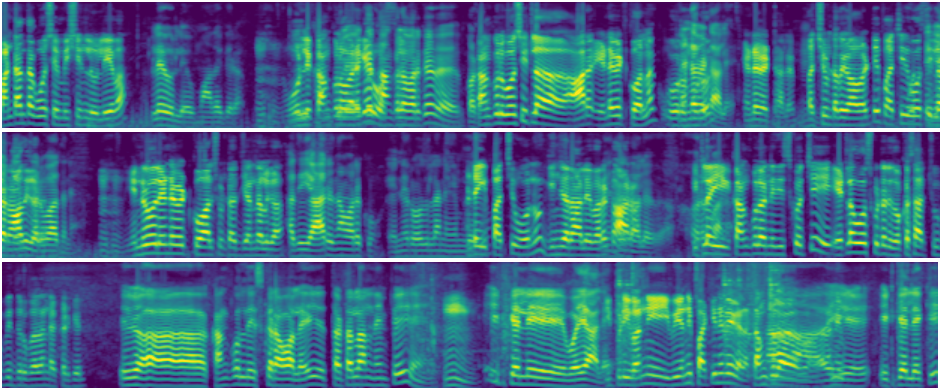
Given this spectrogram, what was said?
పంట అంతా కోసే మిషన్లు లేవా? లేవు లేవు మా దగ్గర. ఓన్లీ కంకుల వరకే కంకుల వరకే. కంకులు కోసి ఇట్లా ఆర ఎండబెట్టుకోవాలా? రోజులు ఎండబెట్టాలి. ఎండబెట్టాలి పచ్చి ఉంటుంది కాబట్టి పచ్చిది కోసి ఇలా రాదు తర్వాతనే. ఎన్ని రోజులు ఎండబెట్టుకోవాల్సి ఉంటుంది జనరల్గా? అది ఆరిన వరకు. ఎన్ని రోజులని ఏం అంటే ఈ పచ్చి ఓను గింజ రాలే వరకు ఆరాలి. రాలే. ఇట్లా ఈ కంకులన్నీ తీసుకొచ్చి ఎట్లా కోసుకుంటారు? ఒకసారి చూపిద్దరు కదండి అక్కడికి వెళ్ళి ఇక కంకులు తీసుకురావాలి తట్టలను నింపి. ఇటుకెళ్ళి పోయాలి. ఇప్పుడు ఇవన్నీ ఇవన్నీ పట్టినవే కదా కంకుల ఇటుకెళ్ళెక్కి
